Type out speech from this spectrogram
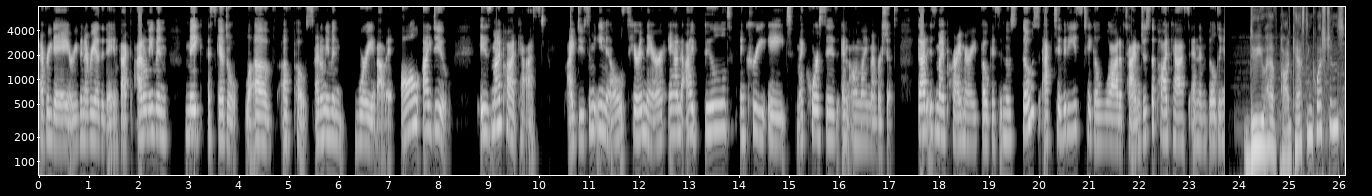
every day or even every other day. In fact, I don't even make a schedule of of posts. I don't even worry about it. All I do is my podcast. I do some emails here and there and I build and create my courses and online memberships. That is my primary focus and those those activities take a lot of time, just the podcast and then building Do you have podcasting questions?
